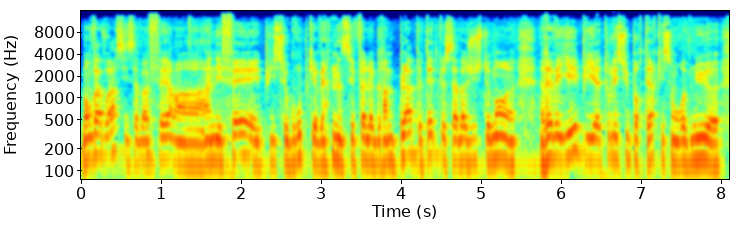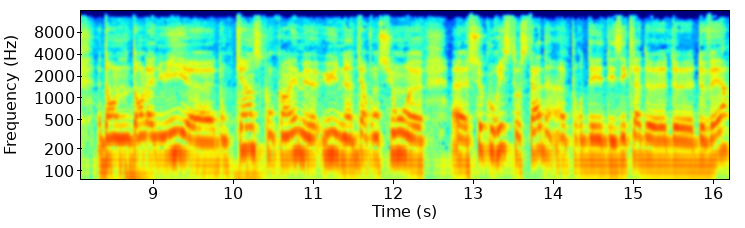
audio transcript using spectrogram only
ben, on va voir si ça va faire un, effet. Et puis ce groupe qui avait un encéphalogramme plat, peut-être que ça va justement réveiller. Et puis a tous les supporters qui sont revenus dans, dans la nuit. donc 15 qui ont quand même eu une intervention secouriste au stade pour des, des éclats de, verre.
